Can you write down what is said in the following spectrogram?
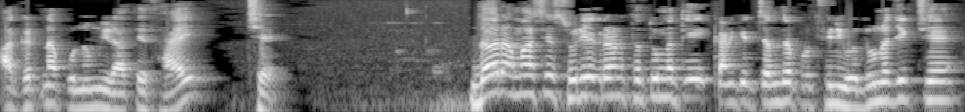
આ ઘટના પૂનમની રાતે થાય છે. દર અમાસે સૂર્યગ્રહણ થતું નથી, કારણ કે ચંદ્ર પૃથ્વીની વધુ નજીક છે.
